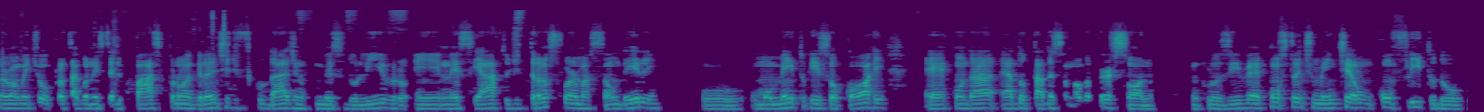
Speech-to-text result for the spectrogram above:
normalmente o protagonista ele passa por uma grande dificuldade no começo do livro, e nesse ato de transformação dele, o, o momento que isso ocorre é quando a, é adotada essa nova persona. Inclusive, é constantemente é um conflito do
